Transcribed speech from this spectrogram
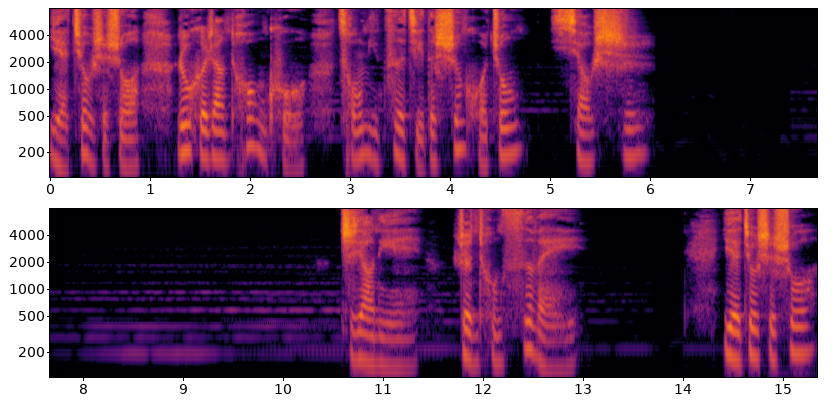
也就是说，如何让痛苦从你自己的生活中消失。只要你认同思维。也就是说，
